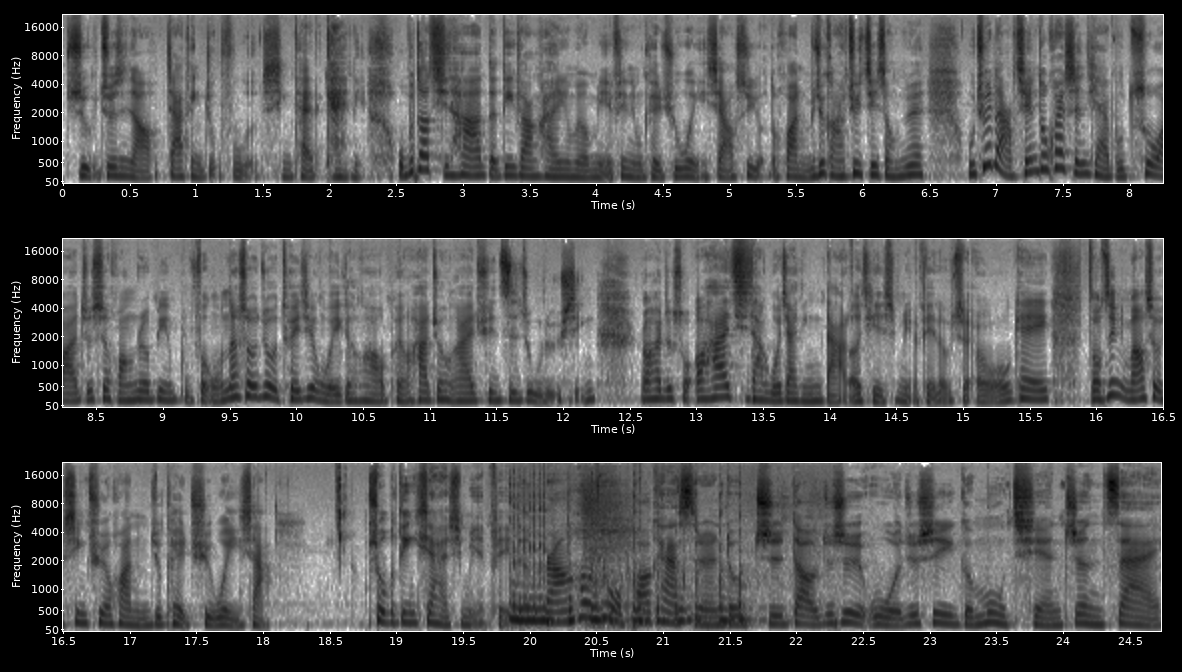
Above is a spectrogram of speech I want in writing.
主就是你知道家庭主妇心态的概念，我不知道其他。的地方还有没有免费？你们可以去问一下。要是有的话，你们就赶快去接种，因为我觉得两千多块身体还不错啊。就是黄热病的部分，我那时候就有推荐我一个很好的朋友，他就很爱去自助旅行，然后他就说哦，他在其他国家已经打了，而且也是免费的。我说哦，OK。总之，你们要是有兴趣的话，你们就可以去问一下，说不定现在还是免费的。然后听我 Podcast 的人都知道，就是我就是一个目前正在。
